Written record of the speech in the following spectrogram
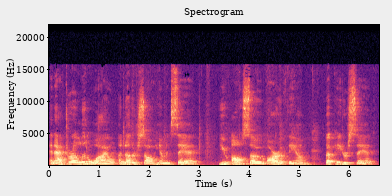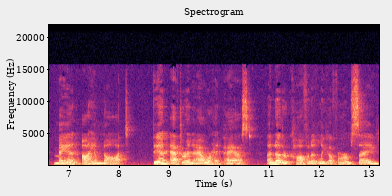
And after a little while, another saw him and said, You also are of them. But Peter said, Man, I am not. Then, after an hour had passed, another confidently affirmed, saying,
